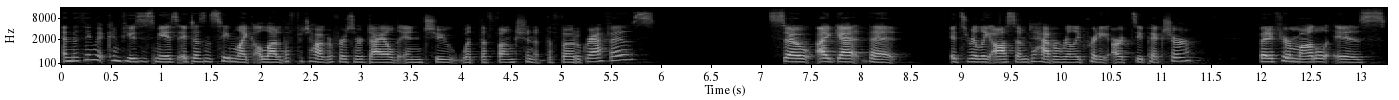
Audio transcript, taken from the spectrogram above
and the thing that confuses me is it doesn't seem like a lot of the photographers are dialed into what the function of the photograph is. So I get that it's really awesome to have a really pretty artsy picture, but if your model is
